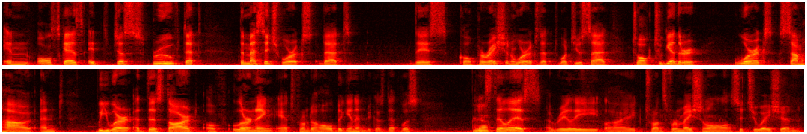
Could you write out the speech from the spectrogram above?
in all scales. It just proved that the message works, that this cooperation works, that what you said, talk together, works somehow, and we were at the start of learning it from the whole beginning because that was and Yeah. still is a really like transformational situation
